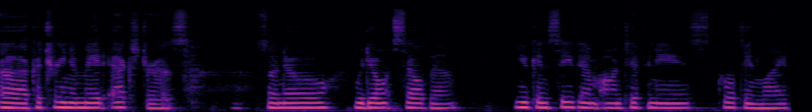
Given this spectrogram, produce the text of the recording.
uh, Katrina made extras. So no, we don't sell them. You can see them on Tiffany's Quilting Life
